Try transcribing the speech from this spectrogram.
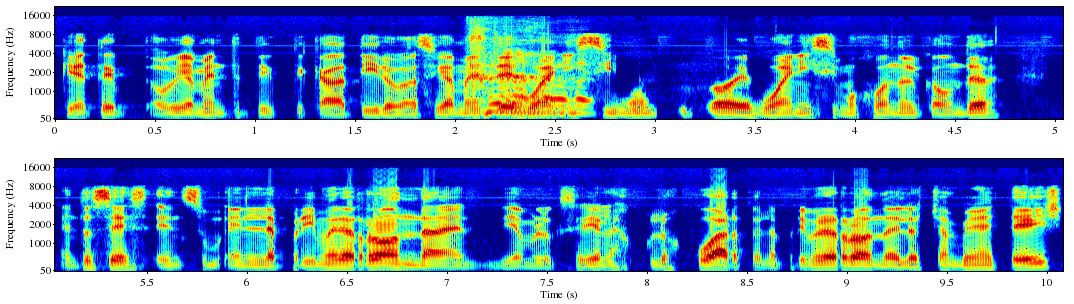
que te, obviamente te, te tiro. Básicamente es buenísimo, es buenísimo jugando el counter. Entonces, en, su- en la primera ronda, digamos lo que serían los, los cuartos, en la primera ronda de los Champions Stage,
